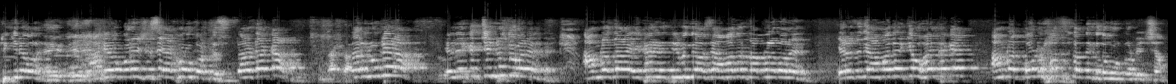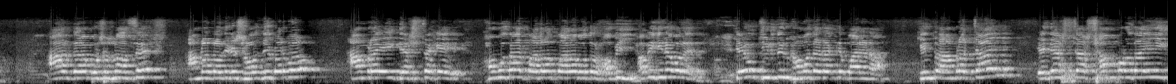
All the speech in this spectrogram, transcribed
ঠিক কিনা বলে? আগেও করে এসেছে এখনও করতেছে। তারা টাকা তারা লুটেরা এদেরকে চিহ্নিত করেন। আমরা যারা এখানে নেতৃবৃন্দ আছে আমাদের আপনারা বলেন। এরা যদি আমাদের কেউ হয়ে থাকে আমরা কঠোর শাস্তি তাদেরকে দমন করব ইনশাল্লাহ আর যারা প্রশাসন আছে আমরা তাদেরকে সহযোগী করব। আমরা এই দেশটাকে ক্ষমতার পালা পালা বদল হবেই। হবে কিনা বলেন? কেউ চিরদিন ক্ষমতায় থাকতে পারে না। কিন্তু আমরা চাই এই দেশটা সাম্প্রদায়িক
